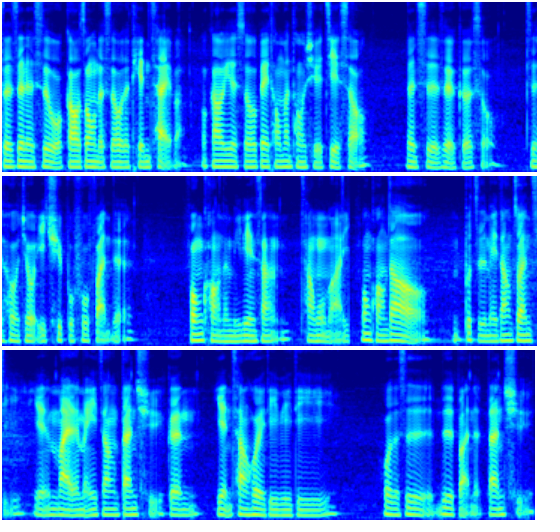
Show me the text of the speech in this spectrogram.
这真的是我高中的时候的天才吧。我高一的时候被同班同学介绍认识了这个歌手，之后就一去不复返的疯狂的迷恋上仓木麻衣，疯狂到。不止每张专辑，也买了每一张单曲跟演唱会 DVD，或者是日版的单曲，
